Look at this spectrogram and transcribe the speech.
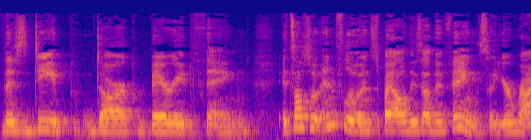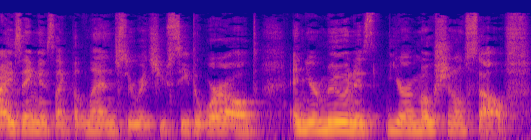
this deep, dark, buried thing. It's also influenced by all these other things. So your rising is like the lens through which you see the world and your moon is your emotional self.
